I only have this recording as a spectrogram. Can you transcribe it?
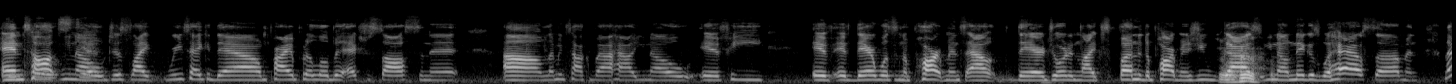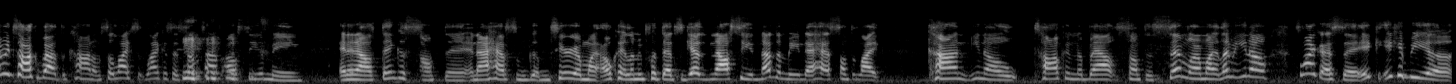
and talk, you know, yeah. just like retake it down, probably put a little bit extra sauce in it. Um, let me talk about how, you know, if he if if there was an apartments out there, Jordan likes funded apartments, you guys, you know, niggas would have some. And let me talk about the condom. So like like I said, sometimes I'll see a meme and then I'll think of something and I have some good material. I'm like, okay, let me put that together. And I'll see another meme that has something like con you know talking about something similar i'm like let me you know so like i said it, it could be a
